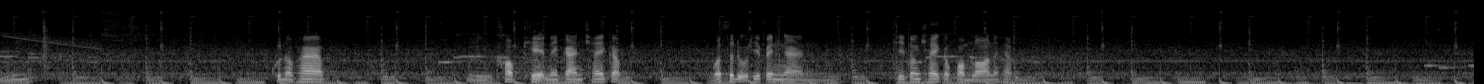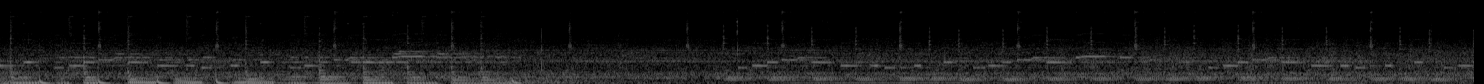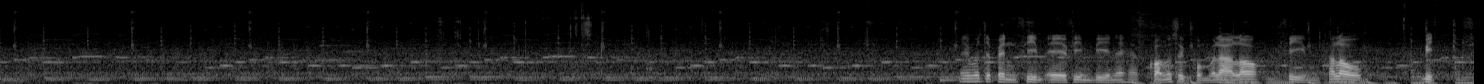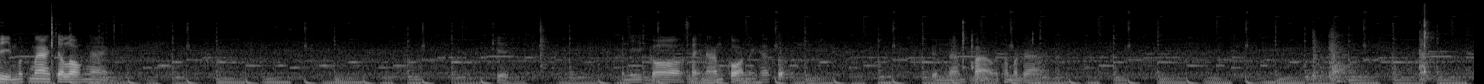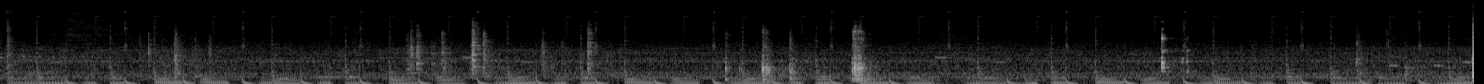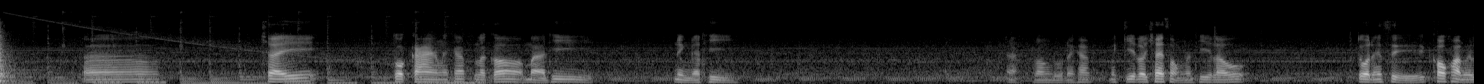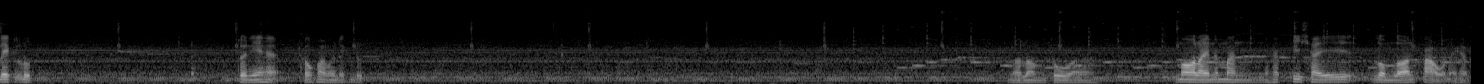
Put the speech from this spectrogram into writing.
คุณภาพ หรือขอบเขตในการใช้กับวัสดุที่เป็นงานที่ต้องใช้กับความร้อนนะครับ ไม่ว่าจะเป็นฟิล์ม A ฟิล์ม B นะครับ ความรู้สึกผมเวลาลอกฟิล์ม ถ้าเราบิดฟิล์มมากๆ จะลอกง่ายโอเคอันนี้ก็ใส่น้ำก่อนนะครับ เป็นน้ำเปล่าธรรมดา ใช้ตัวกลางนะครับ แล้วก็มาที่หนึ่งนาทีอะลองดูนะครับ เมื่อกี้เราใช้สองนาทีแล้ว ตัวหนังสือข้อความเล็กๆหลุด ตัวนี้ฮะข้อความเล็กหลุดมาลองตัวมอไรน้ำมันนะครับ ที่ใช้ลมร้อนเป่านะครับ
